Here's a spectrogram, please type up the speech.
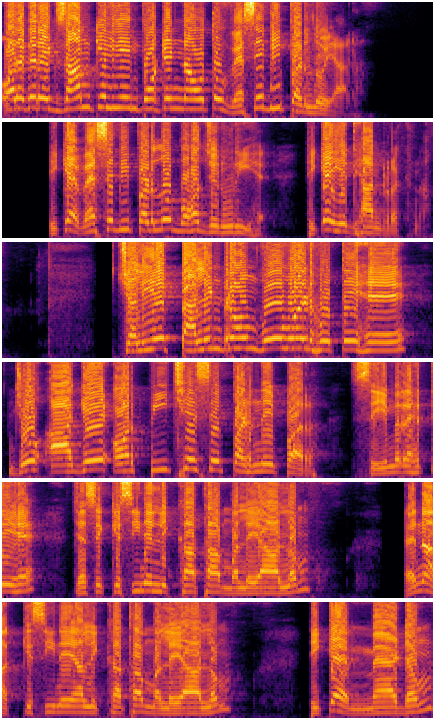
और अगर एग्ज़ाम के लिए इंपॉर्टेंट ना हो तो वैसे भी पढ़ लो यार। ठीक है? वैसे भी पढ़ लो, बहुत ज़रूरी है। ठीक है? ये ध्यान रखना। चलिए पैलिंड्रोम वो वर्ड होते हैं जो आगे और पीछे से पढ़ने पर सेम रहते हैं। जैसे किसी ने लिखा था मलयालम, है ना? किसी ने यहाँ लिखा था मलयालम। ठीक है, मैडम,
